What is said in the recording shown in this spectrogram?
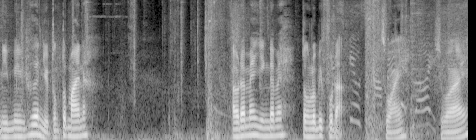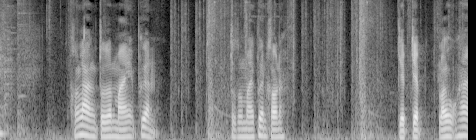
มีมีเพื่อนอยู่ตรงต้นไม้นะ เอาได้ไหมยิงได้ไหมตรงรถบิ๊กฟุตอะสวย สวย ข้างล่างตัวต้นไม้เพื่อน ตัวต้นไม้เพื่อนเขานะ เจ็บเจ็บร้อยหกห้า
